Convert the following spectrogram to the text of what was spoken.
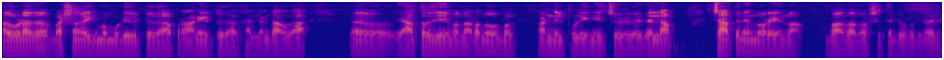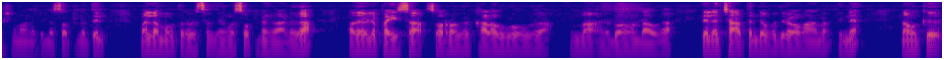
അതുകൂടാതെ ഭക്ഷണം കഴിക്കുമ്പോൾ മുടി കിട്ടുക പ്രാണി കിട്ടുക കല്ലുണ്ടാവുക യാത്ര ചെയ്യുമ്പോൾ നടന്നു പോകുമ്പോൾ കണ്ണിൽ പുളിനീച്ചൊഴുക ഇതെല്ലാം ചാത്തൻ എന്ന് പറയുന്ന ബാധാദോഷത്തിന്റെ ഉപദ്രവ ലക്ഷണമാണ്. പിന്നെ സ്വപ്നത്തിൽ മലമൂത്ര വിസർജനങ്ങൾ സ്വപ്നം കാണുക അതേപോലെ പൈസ സ്വർണമൊക്കെ കളവ് പോവുക എന്ന അനുഭവം ഉണ്ടാവുക ഇതെല്ലാം ചാത്തന്റെ ഉപദ്രവമാണ്. പിന്നെ നമുക്ക്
